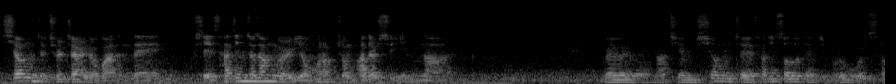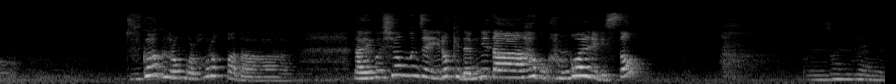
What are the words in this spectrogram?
시험 문제 출제하려고 하는데 혹시 사진 저작물 이용 허락 좀 받을 수 있나? 왜 왜 왜? 나 지금 시험 문제 사진 써도 되는지 물어보고 있어. 누가 그런 걸 허락받아? 나 이거 시험 문제 이렇게 냅니다 하고 광고할 일 있어? 문 선생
